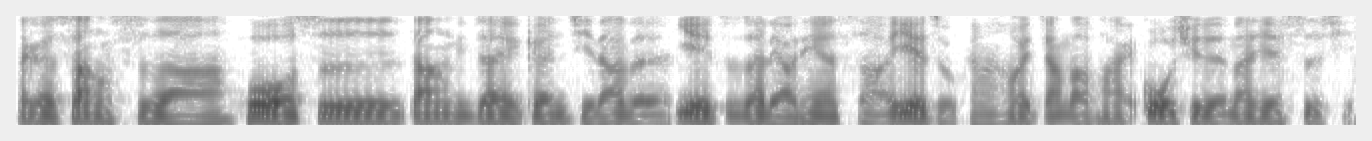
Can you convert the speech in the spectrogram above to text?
那个上司啊，或者是当你在跟其他的业主在聊天的时候，业主可能会讲到他过去的那些事情。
